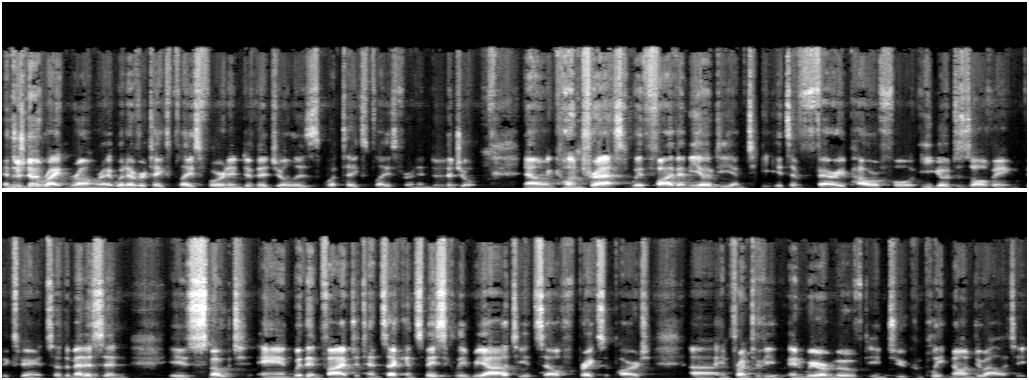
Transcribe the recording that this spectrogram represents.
and there's no right and wrong right? Whatever takes place for an individual is what takes place for an individual. Now in contrast with 5-meo dmt it's a very powerful ego dissolving experience. So the medicine is smoked and within five to ten seconds basically reality itself breaks apart uh, in front of you and we are moved into complete non-duality.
